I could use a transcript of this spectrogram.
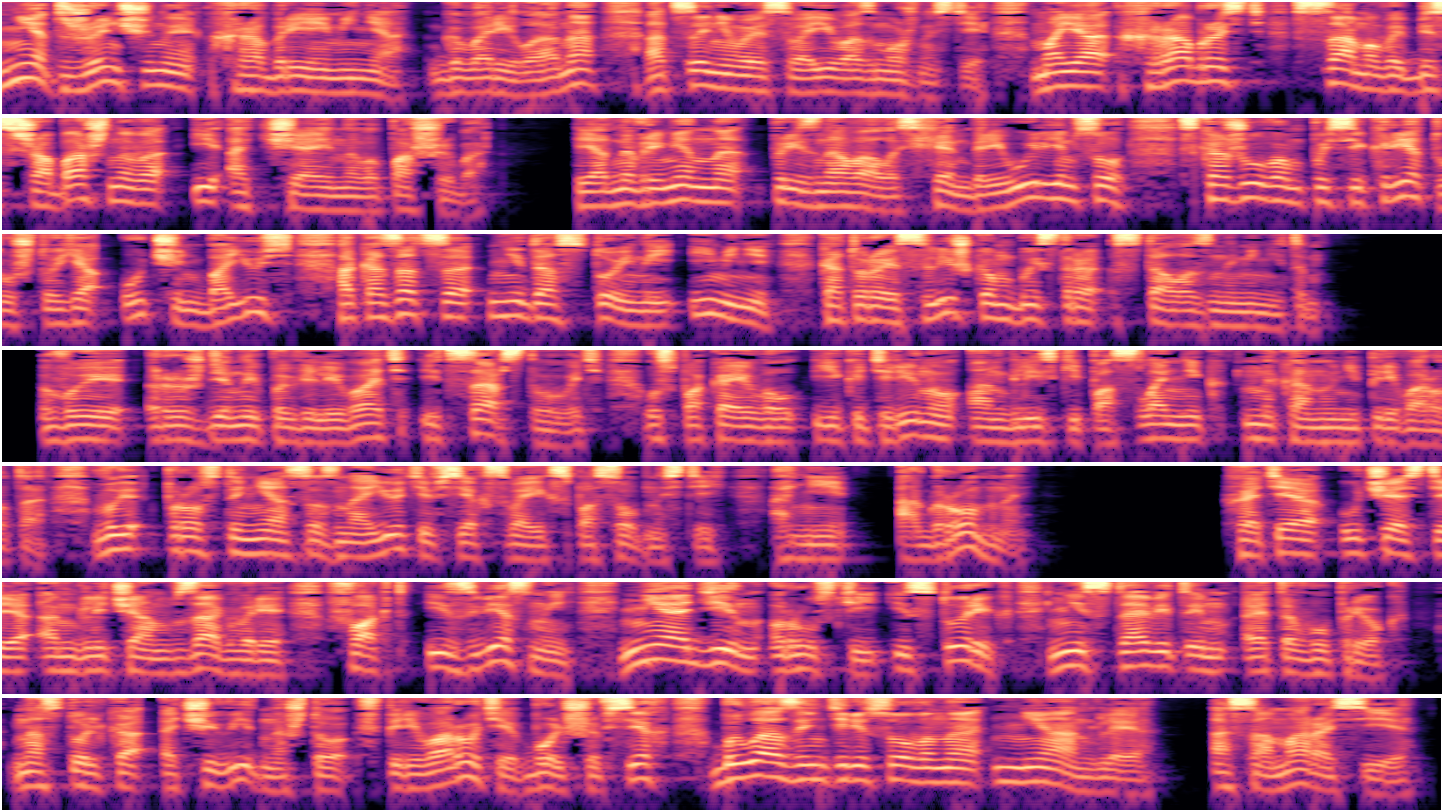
Нет женщины храбрее меня, говорила она, оценивая свои возможности. Моя храбрость самого бесшабашного и отчаянного пошиба. И одновременно признавалась Хенбери Уильямсу, скажу вам по секрету, что я очень боюсь оказаться недостойной имени, которое слишком быстро стало знаменитым. Вы рождены повелевать и царствовать, успокаивал Екатерину английский посланник накануне переворота. Вы просто не осознаете всех своих способностей. Они огромны. Хотя участие англичан в заговоре факт известный, ни один русский историк не ставит им это в упрек. Настолько очевидно, что в перевороте больше всех была заинтересована не Англия, а сама Россия.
